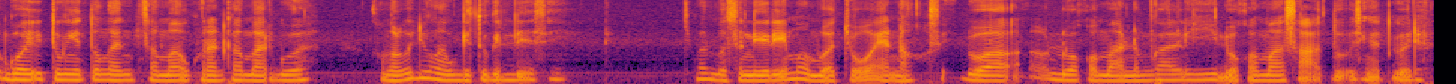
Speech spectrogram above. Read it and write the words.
gue hitung hitungan sama ukuran kamar gue kamar gue juga gak begitu gede sih. Cuman buat sendiri mah buat cowok enak sih. Dua dua koma enam kali dua koma satu ingat gue deh.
